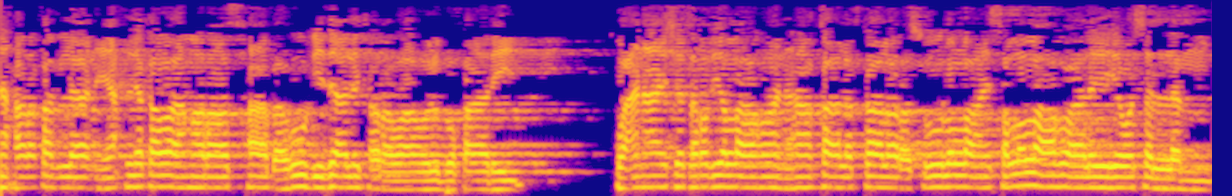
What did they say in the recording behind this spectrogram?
نحر قبل أن يحلق وأمر أصحابه بذلك رواه البخاري. وعن عائشة رضي الله عنها قالت قال رسول الله صلى الله عليه وسلم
